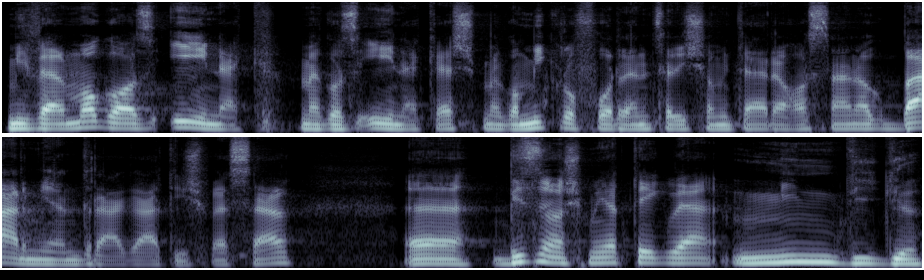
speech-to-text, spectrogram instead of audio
mivel maga az ének, meg az énekes, meg a mikrofonrendszer is, amit erre használnak, bármilyen drágát is veszel, bizonyos mértékben mindig,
